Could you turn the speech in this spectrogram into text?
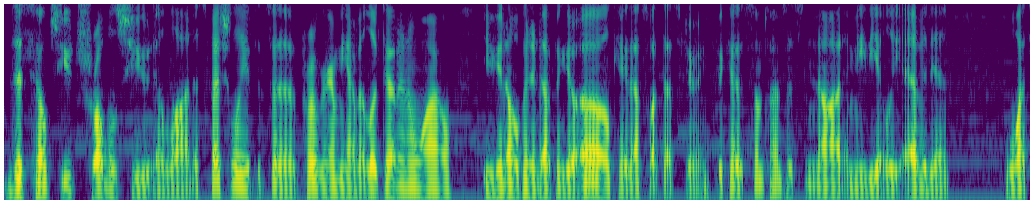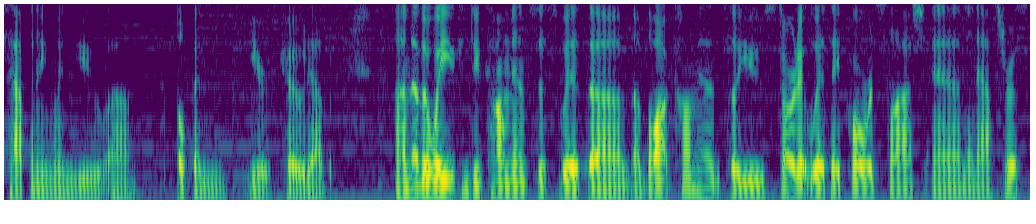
This helps you troubleshoot a lot, especially if it's a program you haven't looked at in a while. You can open it up and go, oh, okay, that's what that's doing. Because sometimes it's not immediately evident what's happening when you um, open your code up. Another way you can do comments is with uh, a block comment. So you start it with a forward slash and an asterisk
